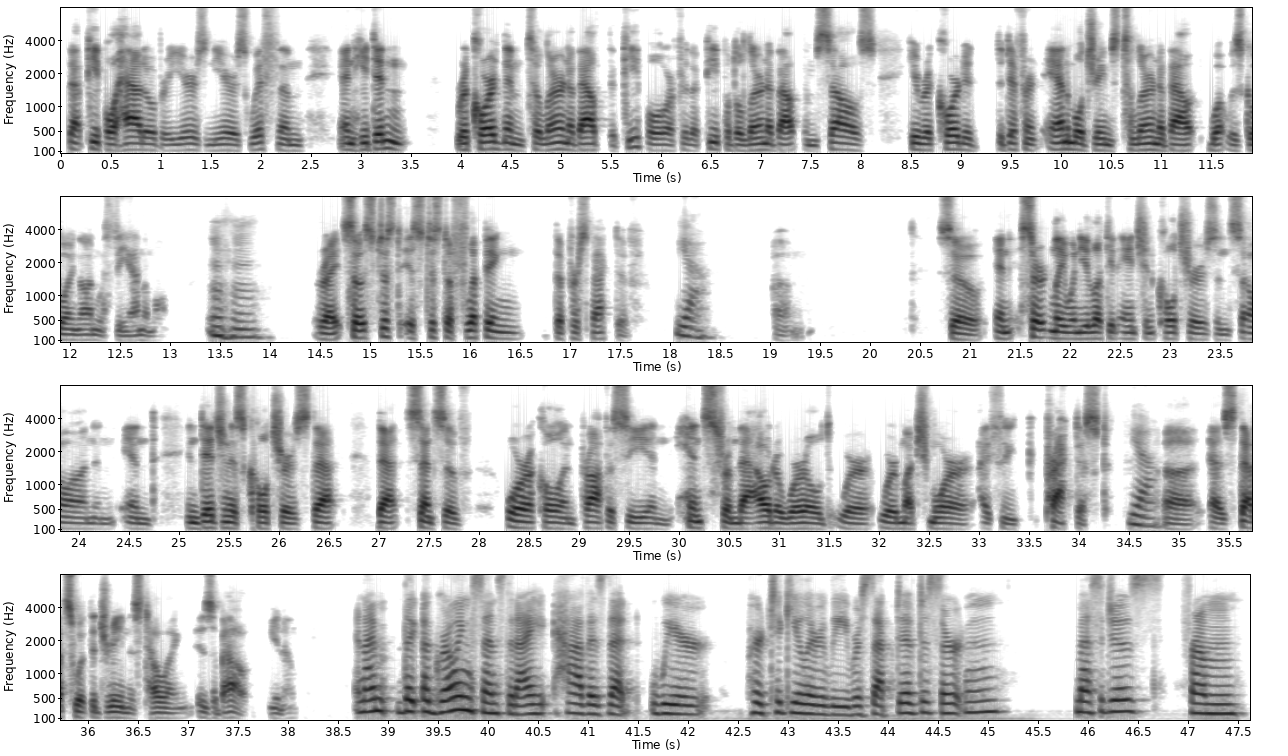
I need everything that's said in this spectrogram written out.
that people had over years and years with them and he didn't record them to learn about the people or for the people to learn about themselves. He recorded the different animal dreams to learn about what was going on with the animal. Mm-hmm. Right. So it's just it's just a flipping the perspective. Yeah. Um, so and certainly when you look at ancient cultures and so on and and indigenous cultures that that sense of oracle and prophecy and hints from the outer world were were much more i think practiced yeah. uh, as that's what the dream is telling is about you know? And i'm the a growing sense that i have is that we're particularly receptive to certain messages from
